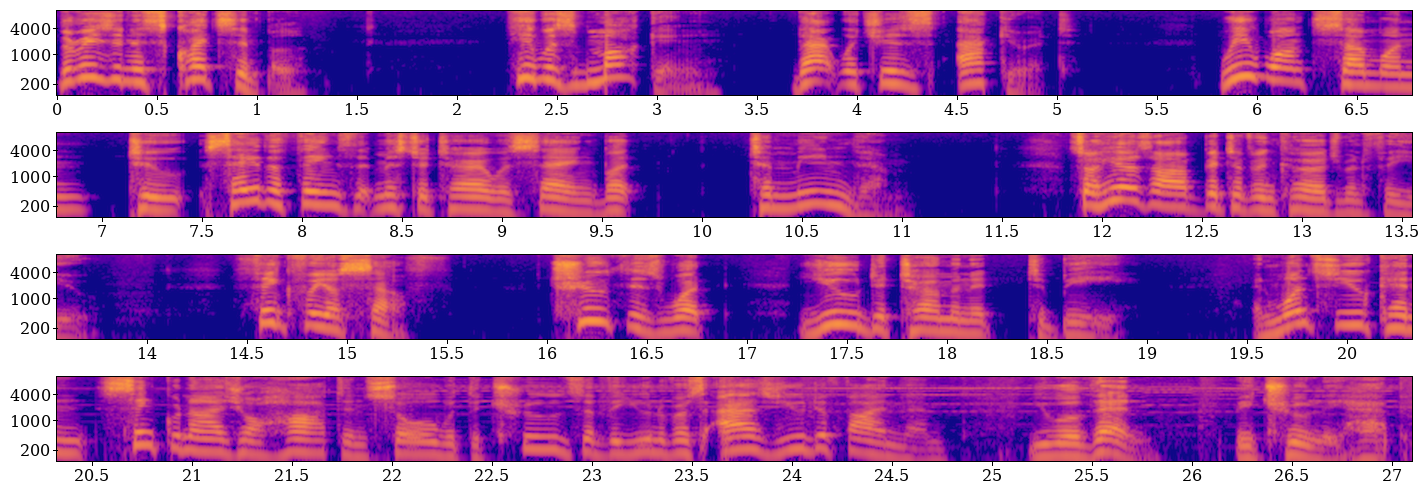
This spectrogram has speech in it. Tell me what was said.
The reason is quite simple. He was mocking that which is accurate. We want someone to say the things that Mr. Terry was saying, but to mean them. So here's our bit of encouragement for you think for yourself. Truth is what you determine it to be. And once you can synchronize your heart and soul with the truths of the universe as you define them, you will then be truly happy.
